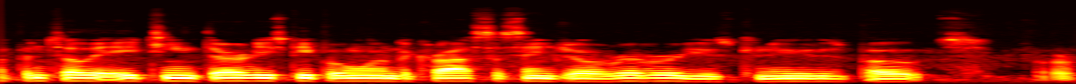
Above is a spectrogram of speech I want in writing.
up until the 1830s, people who wanted to cross the St. Joe River used canoes, boats, or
